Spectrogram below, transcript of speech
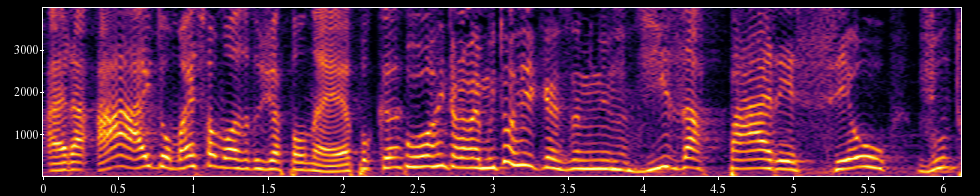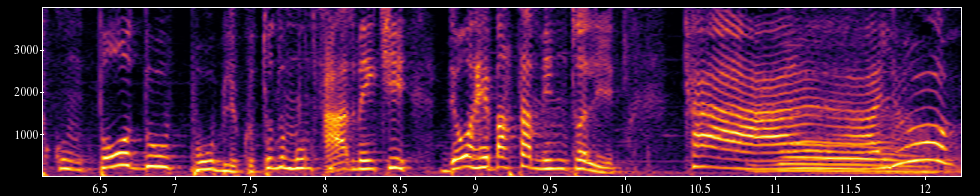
era a idol mais famosa do Japão na época. Porra, então ela é muito rica, essa menina. Desapareceu junto com todo o público. Todo mundo simplesmente deu um arrebatamento ali. Caralho!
